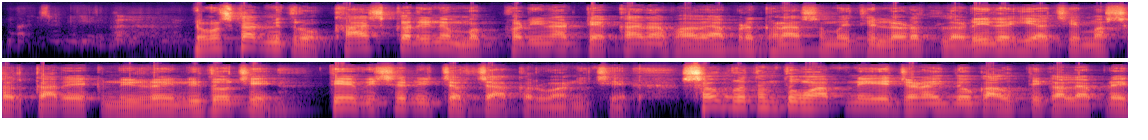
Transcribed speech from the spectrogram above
નમસ્કાર મિત્રો. ખાસ કરીને મગફળીના ટેકાના ભાવે આપણે ઘણા સમયથી લડત લડી રહ્યા છીએ. એમાં સરકારે એક નિર્ણય લીધો છે. તે વિશેની ચર્ચા કરવાની છે. સૌપ્રથમ તો હું આપને એ જણાવી દઉં કે આવતીકાલે આપણે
